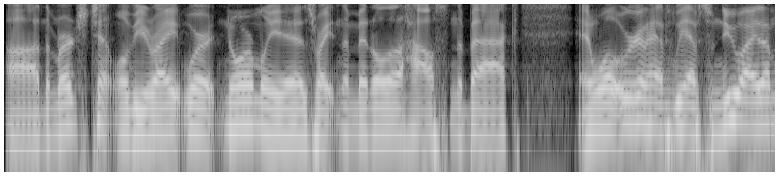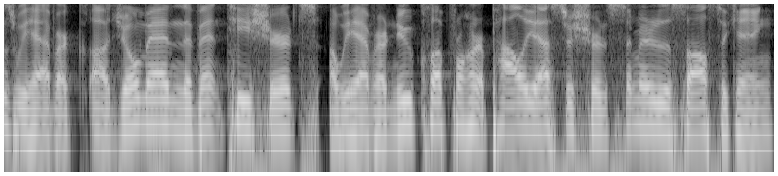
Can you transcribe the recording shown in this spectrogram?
Uh, the merch tent will be right where it normally is, right in the middle of the house in the back. And what we're gonna have, we have some new items. We have our uh, Joe Maddon event T-shirts. Uh, we have our new Club 400 polyester shirts, similar to the Salsa King.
